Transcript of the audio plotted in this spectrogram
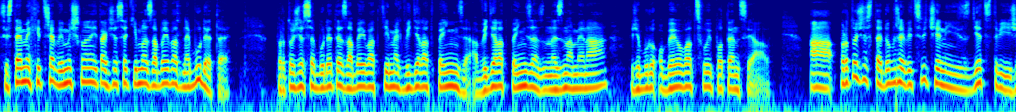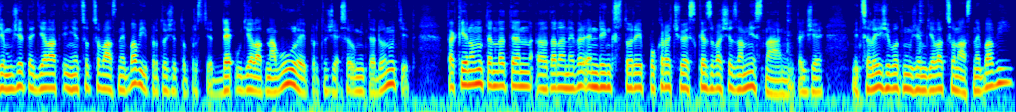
Systém je chytře vymyšlený tak, že se tímhle zabývat nebudete protože se budete zabývat tím, jak vydělat peníze. A vydělat peníze neznamená, že budu objevovat svůj potenciál. A protože jste dobře vycvičený z dětství, že můžete dělat i něco, co vás nebaví, protože to prostě jde udělat na vůli, protože se umíte donutit, tak jenom tenhle ten, tato never ending story pokračuje skrz vaše zaměstnání. Takže my celý život můžeme dělat, co nás nebaví,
